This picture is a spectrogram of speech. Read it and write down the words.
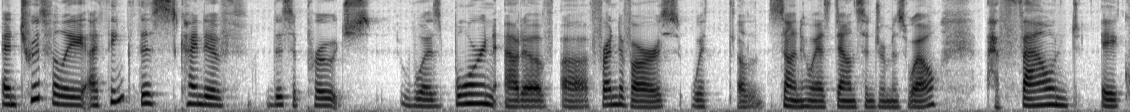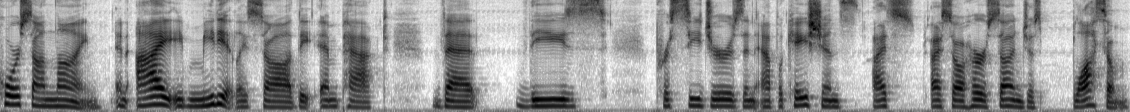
And truthfully, I think this kind of this approach was born out of a friend of ours with a son who has Down syndrome as well. Have found a course online, and I immediately saw the impact that these procedures and applications. I, I saw her son just blossom.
